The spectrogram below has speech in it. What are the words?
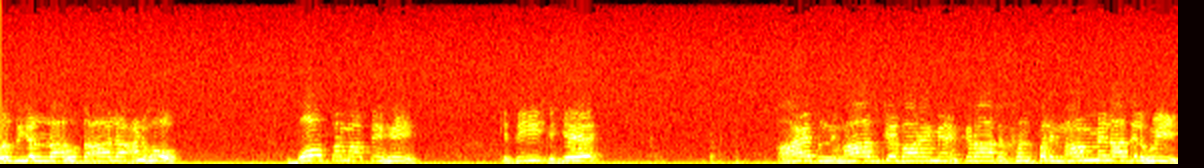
رضی اللہ تعالی عنہ وہ فرماتے ہیں کہ جی یہ آیت نماز کے بارے میں قرات خلف الامام میں نازل ہوئی۔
